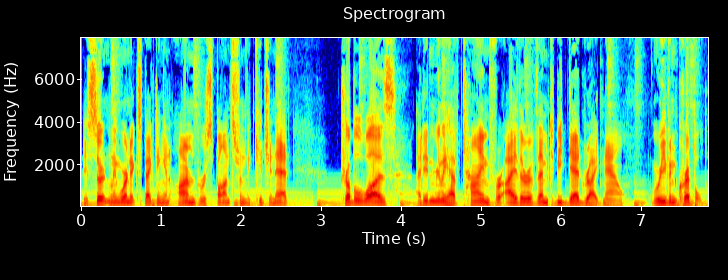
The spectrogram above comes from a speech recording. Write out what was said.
They certainly weren't expecting an armed response from the kitchenette. Trouble was, I didn't really have time for either of them to be dead right now, or even crippled.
